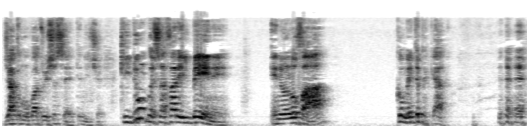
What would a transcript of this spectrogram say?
Giacomo 4,17 dice chi dunque sa fare il bene e non lo fa commette peccato.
